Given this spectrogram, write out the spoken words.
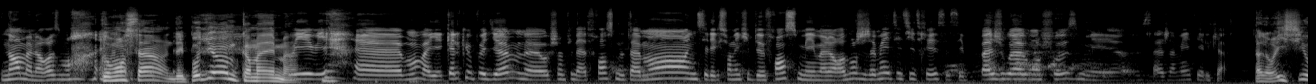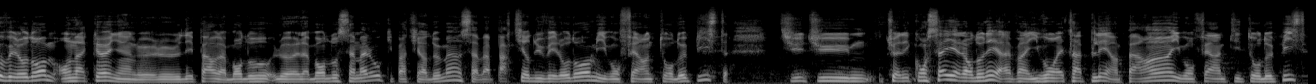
Non, malheureusement. Comment ça? Des podiums quand même Oui, oui. Euh, bah, il y a quelques podiums euh, au championnat de France notamment, une sélection d'équipe de France, mais malheureusement, j'ai jamais été titrée. Ça s'est pas joué à grand chose, mais euh, ça a jamais été le cas. Alors ici au Vélodrome, on accueille hein, le, départ de la Bordeaux, Bordeaux-Saint-Malo qui partira demain. Ça va partir du Vélodrome, ils vont faire un tour de piste. Tu, as des conseils à leur donner? Enfin, ils vont être appelés un par un, ils vont faire un petit tour de piste.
